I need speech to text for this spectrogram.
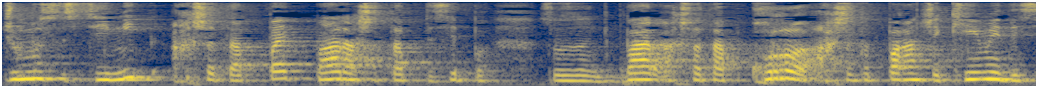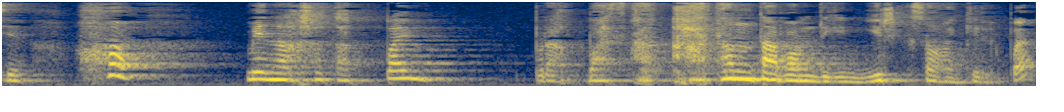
Жұмыс істемейді ақша таппайды бар ақша тап десе содан бар ақша тап құры ақша таппағанша кеме десе ха мен ақша таппаймын бірақ басқа қатын табам деген еркек саған керек па?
